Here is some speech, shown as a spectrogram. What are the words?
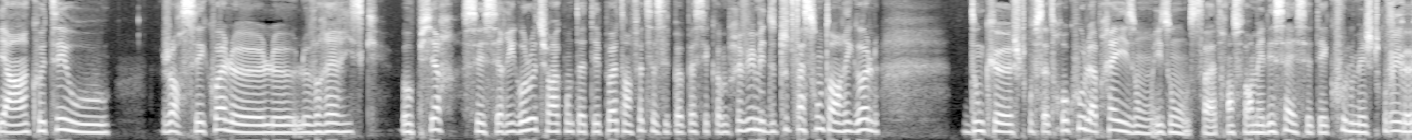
Il y a un côté où, genre, c'est quoi le, le, le vrai risque? Au pire, c'est c'est rigolo. Tu racontes à tes potes. En fait, ça s'est pas passé comme prévu, mais de toute façon, t'en rigoles. Donc euh, je trouve ça trop cool. Après ils ont ils ont ça a transformé l'essai c'était cool. Mais je trouve que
